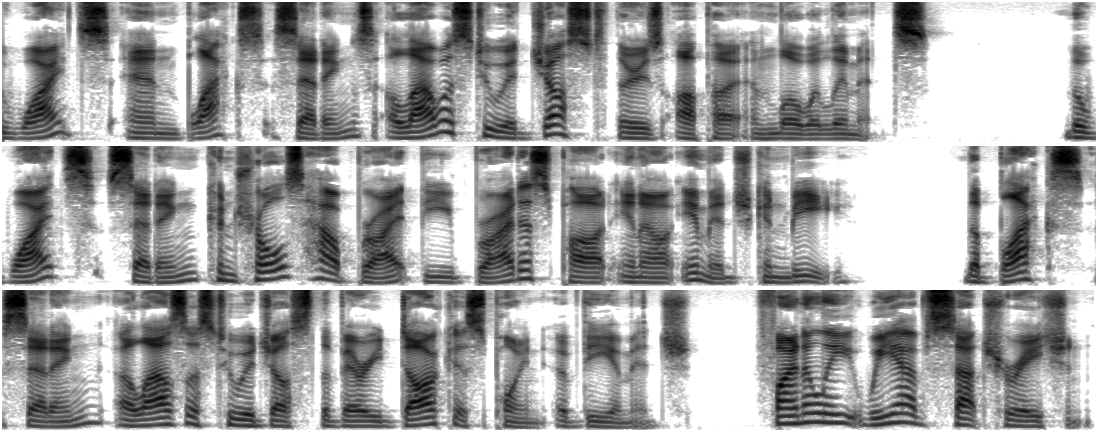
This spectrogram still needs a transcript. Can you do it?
whites and blacks settings allow us to adjust those upper and lower limits. The whites setting controls how bright the brightest part in our image can be. The blacks setting allows us to adjust the very darkest point of the image. Finally, we have saturation.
